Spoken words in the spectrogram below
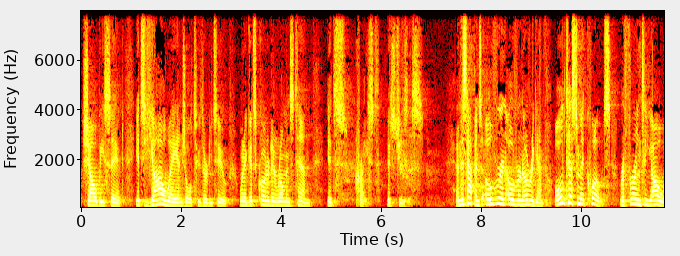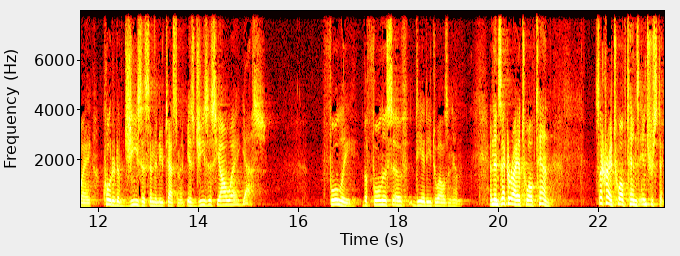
shall be saved." It's Yahweh in Joel 2:32. When it gets quoted in Romans 10, it's Christ. It's Jesus. And this happens over and over and over again. Old Testament quotes referring to Yahweh quoted of Jesus in the New Testament. Is Jesus Yahweh? Yes. Fully, the fullness of deity dwells in him. And then Zechariah 12:10. Zechariah 12:10 is interesting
